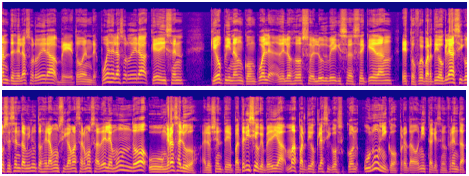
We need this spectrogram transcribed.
Antes de la sordera, Beethoven después de la sordera. ¿Qué dicen? ¿Qué opinan? ¿Con cuál de los dos Ludwigs se quedan? Esto fue Partido Clásico, 60 minutos de la música más hermosa del mundo. Un gran saludo al oyente Patricio que pedía más partidos clásicos con un único protagonista que se enfrenta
